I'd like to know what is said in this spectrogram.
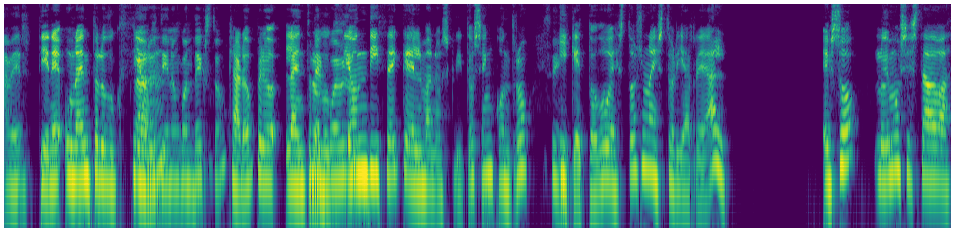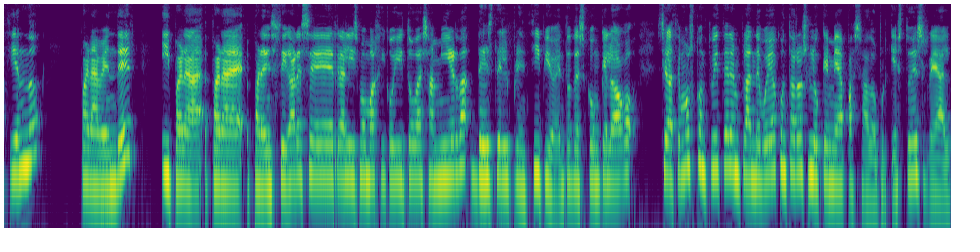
A ver, Tiene una introducción. claro, tiene un contexto. Claro, pero la introducción dice que el manuscrito se encontró Sí. y que todo esto es una historia real. Eso lo hemos estado haciendo para vender y para, para, para instigar ese realismo mágico y toda esa mierda desde el principio. Entonces, con que lo hago, si lo hacemos con Twitter, en plan de voy a contaros lo que me ha pasado, porque esto es real.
